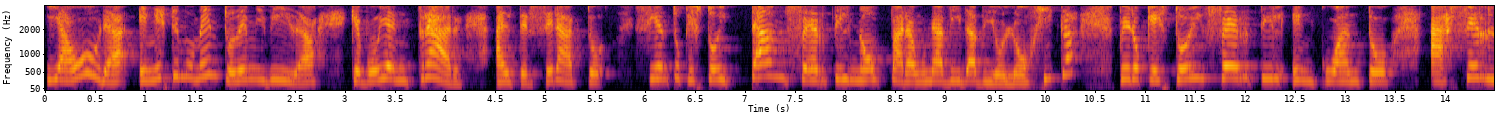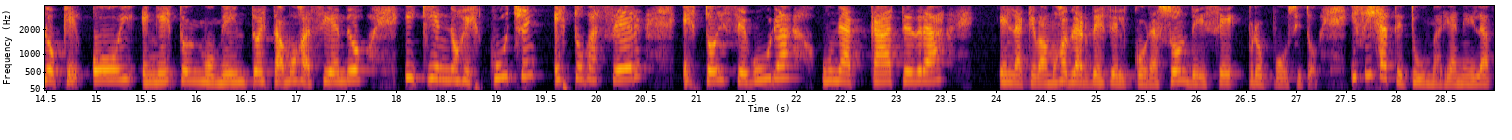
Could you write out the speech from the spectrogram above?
Y ahora, en este momento de mi vida que voy a entrar al tercer acto, siento que estoy tan fértil, no para una vida biológica, pero que estoy fértil en cuanto a hacer lo que hoy, en estos momentos, estamos haciendo. Y quien nos escuchen, esto va a ser, estoy segura, una cátedra en la que vamos a hablar desde el corazón de ese propósito. Y fíjate tú, Marianela,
